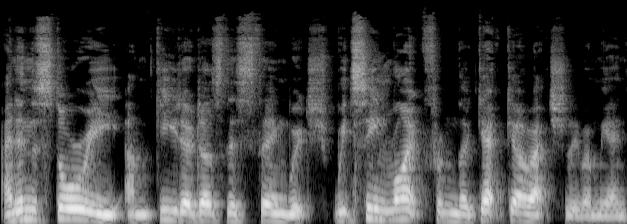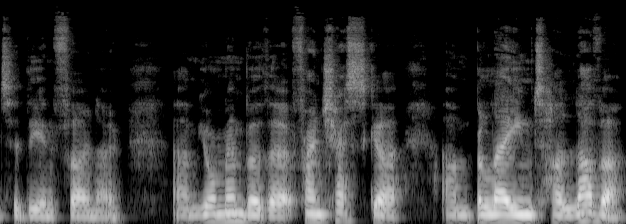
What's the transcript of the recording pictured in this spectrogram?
And in the story, um, Guido does this thing which we'd seen right from the get go, actually, when we entered the Inferno. Um, you'll remember that Francesca um, blamed her lover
